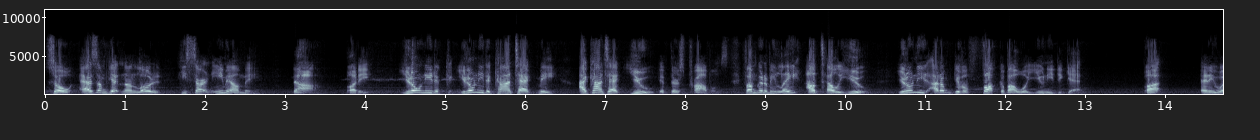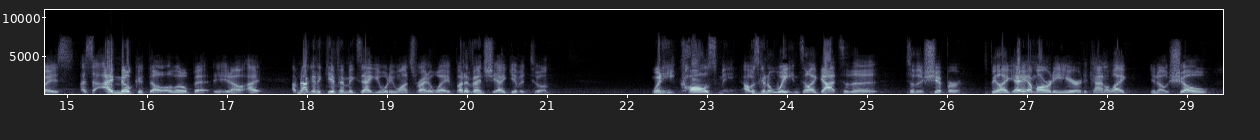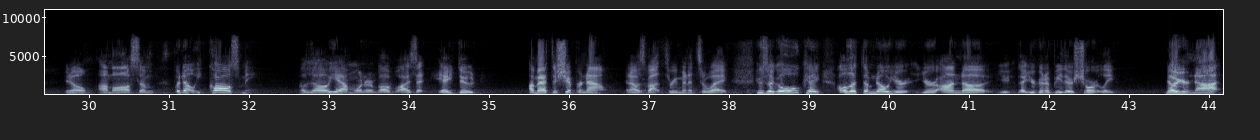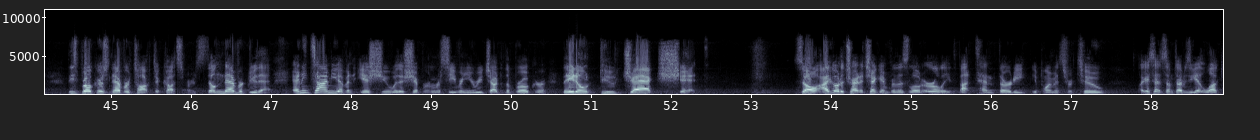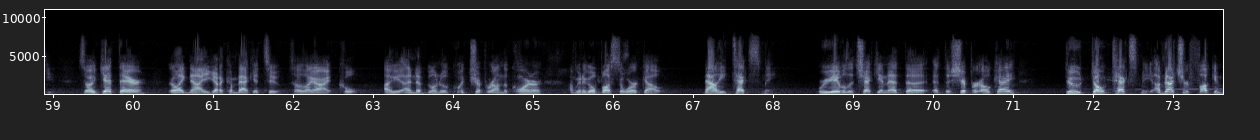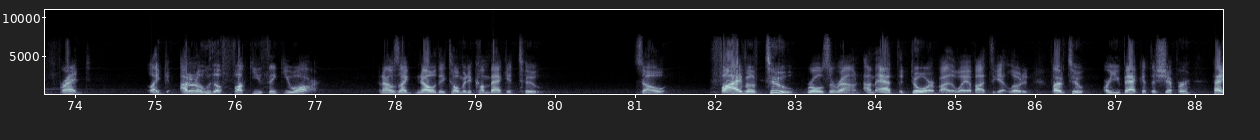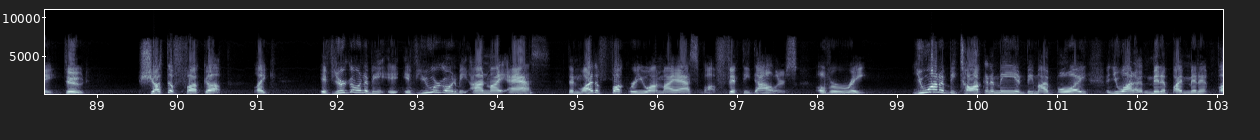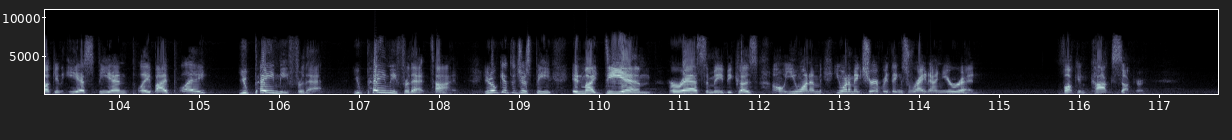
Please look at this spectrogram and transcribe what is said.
So as I'm getting unloaded, he's starting to email me. Nah, buddy, you don't need to you don't need to contact me. I contact you if there's problems. If I'm going to be late, I'll tell you. You don't need I don't give a fuck about what you need to get. But anyways, I I milk it though a little bit. You know, I I'm not going to give him exactly what he wants right away, but eventually I give it to him. When he calls me, I was going to wait until I got to the to the shipper to be like, "Hey, I'm already here," to kind of like you know show you know I'm awesome. But no, he calls me. I was, "Oh yeah, I'm wondering blah blah." blah. I said, "Hey, dude, I'm at the shipper now." and I was about three minutes away. He was like, "Oh, okay. I'll let them know you're you're on uh, you, that you're going to be there shortly." No, you're not. These brokers never talk to customers. They'll never do that. Anytime you have an issue with a shipper and receiver and you reach out to the broker, they don't do jack shit. So I go to try to check in for this load early. It's about 10:30. The appointment's for two. Like I said, sometimes you get lucky. So I get there. They're like, "Nah, you got to come back at two. So I was like, "All right, cool." I end up going to a QuikTrip around the corner. I'm gonna go bust a workout. Now he texts me. Were you able to check in at the at the shipper? Okay, dude, don't text me. I'm not your fucking friend. Like, I don't know who the fuck you think you are. And I was like, no, they told me to come back at two. So five of two rolls around. I'm at the door, by the way, about to get loaded. Five of two. Are you back at the shipper? Hey, dude, shut the fuck up. Like, if you're going to be, if you are going to be on my ass, then why the fuck were you on my ass about fifty dollars over a rate? You want to be talking to me and be my boy, and you want a minute by minute fucking ESPN play by play? You pay me for that. You pay me for that time. You don't get to just be in my DM harassing me because oh you want to you want to make sure everything's right on your end. Fucking cocksucker.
